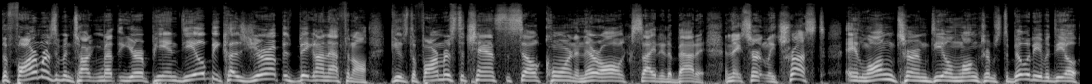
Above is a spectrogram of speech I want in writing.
The farmers have been talking about the European deal because Europe is big on ethanol, gives the farmers the chance to sell corn, and they're all excited about it. And they certainly trust a long term deal and long term stability of a deal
